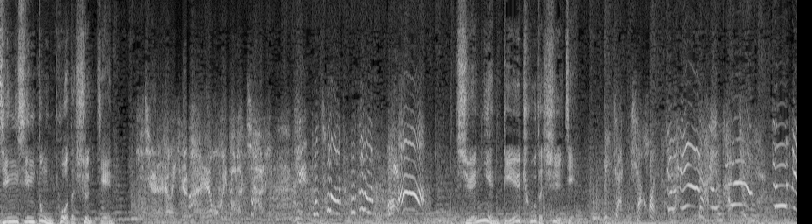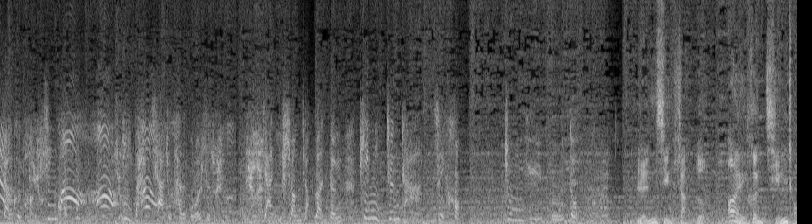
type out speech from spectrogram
惊心动魄的瞬间，你竟然让一个男人回到了家里！你我错了，我错了！啊！悬念迭出的事件，李佳妮吓坏了，大声喊救命！张坤鹏惊恐不已，一把掐住他的脖子。李佳妮双脚乱蹬，拼命挣扎，最后终于不动。人性善恶，爱恨情仇。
